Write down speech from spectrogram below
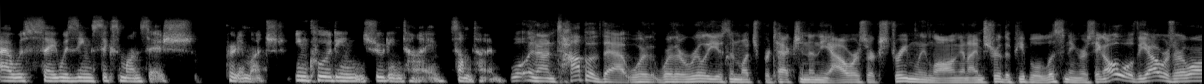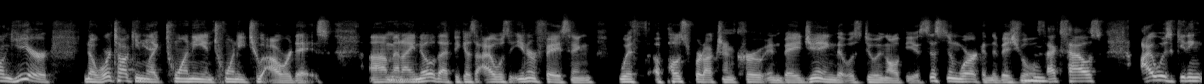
I would say within six months ish pretty much, including shooting time sometime. Well, and on top of that, where, where there really isn't much protection and the hours are extremely long, and I'm sure the people listening are saying, oh, well, the hours are long here. No, we're talking yeah. like 20 and 22 hour days. Um, mm-hmm. And I mm-hmm. know that because I was interfacing with a post production crew in Beijing that was doing all the assistant work and the visual mm-hmm. effects house. I was getting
